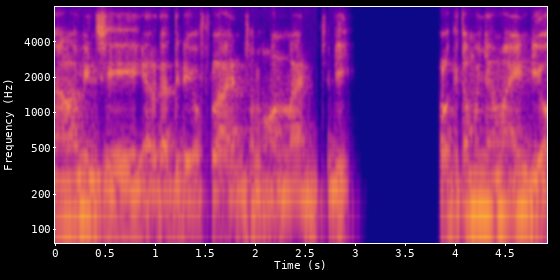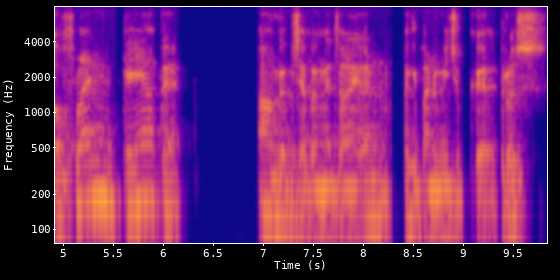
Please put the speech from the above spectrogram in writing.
ngalamin sih LKTD offline sama online. Jadi kalau kita mau nyamain di offline kayaknya kayak ah nggak bisa banget. Soalnya kan lagi pandemi juga. Terus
